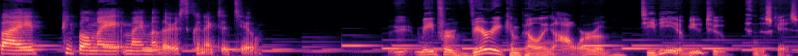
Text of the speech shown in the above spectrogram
by people my, my mother is connected to. It made for a very compelling hour of TV, of YouTube in this case.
